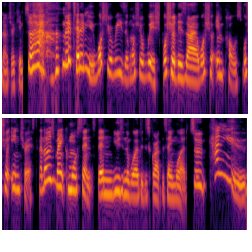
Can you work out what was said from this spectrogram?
no joking? So they're telling you what's your reason, what's your wish, what's your desire, what's your impulse, what's your interest. Now those make more sense than using the word to describe the same word. So can you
